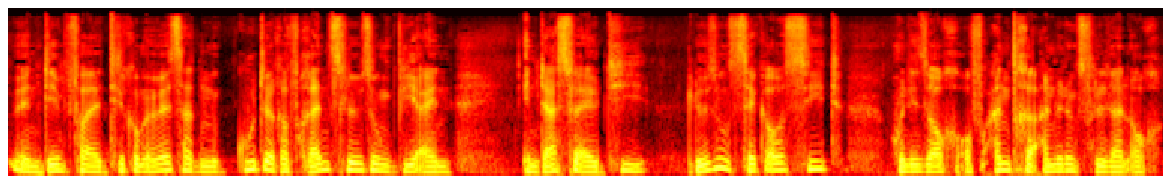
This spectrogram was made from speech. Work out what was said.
in dem Fall Telekom MS hat eine gute Referenzlösung, wie ein Industrial IoT Lösungsstack aussieht und den sie auch auf andere Anwendungsfälle dann auch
